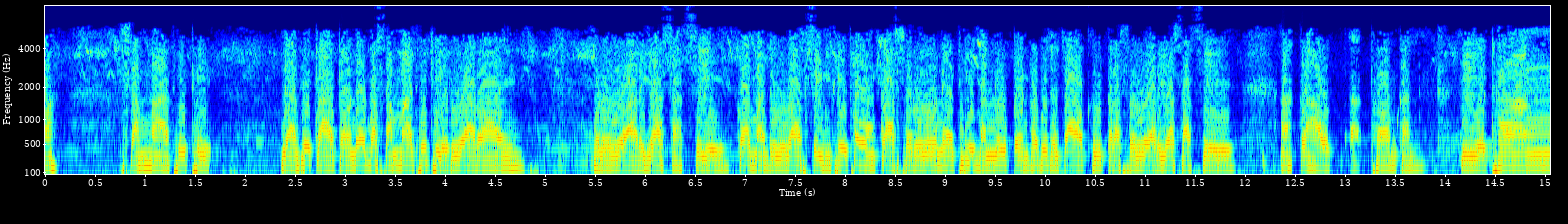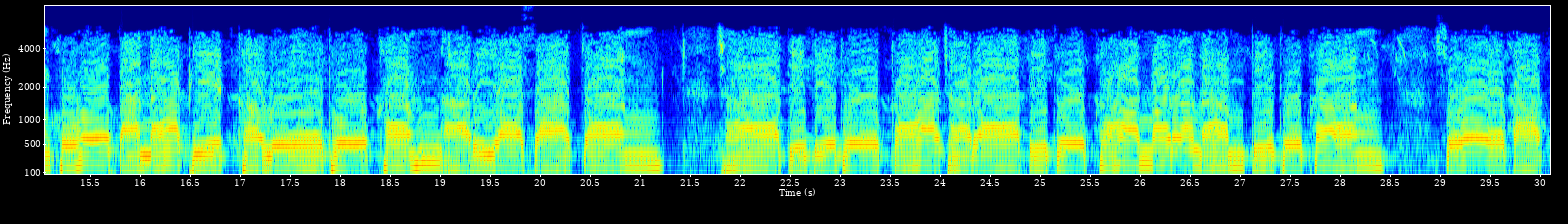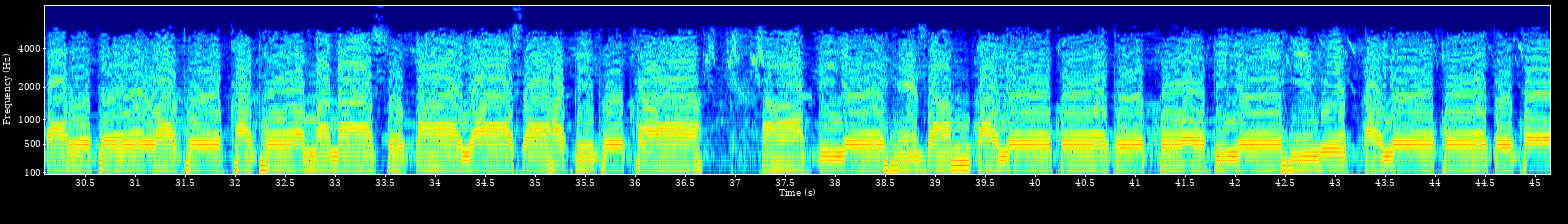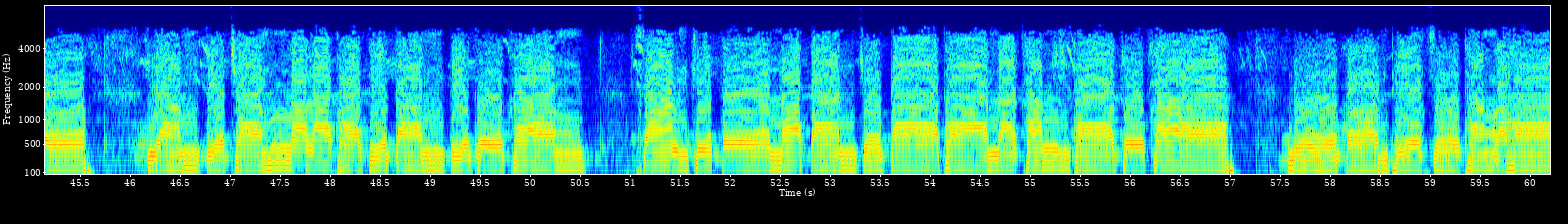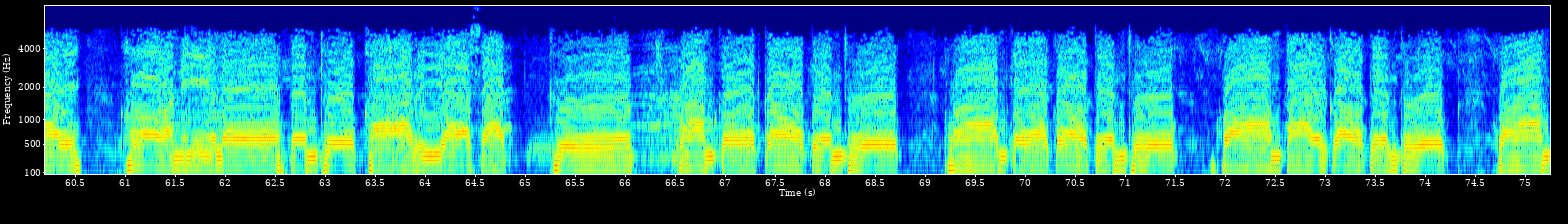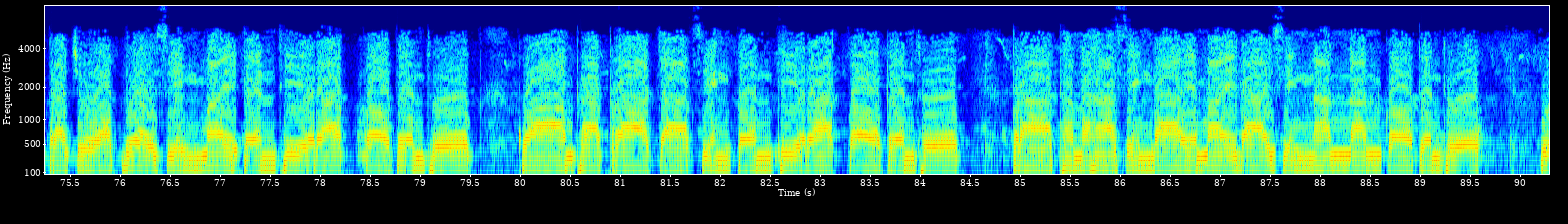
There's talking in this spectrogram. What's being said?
สัมมาทิฏฐิ อย่างที่กล่าวตอนแรกว่าสัมมาทิฏฐิรู้อะไร รู้อริยสัจสี่ก็มาดูว่าสิ่งที่พระองค์ตรัสรู้เนี่ยที่บรรลุเป็นพระพุทธเจ้าคือตรัสรู้อริยสัจสี่กล่าวพร้อมกันอีทางโคปานาภิกขเวทุกขังอริยสัจจังชาติปิทุกขาชาราปิทุกขามรณะปิทุกขัง โสกาปริเทวทุกขโทมนาสุปายาสาปิทุขาอาปิเยหิสัมปโยโคทุโคปิเยหิวิตโยโคทุโคยัมเปียชังนาลาภาติตัมปิทุขังสังคิเตนะปัญจุปาทานาคันธาทุขา ดูก่อนภิกษุทั้งหลาย ข้อนี้แลเป็นทุกขาอริยสัจคือ ความเกิดก็เป็นทุกข์ ความแก่ก็เป็นทุกข์ ความตายก็เป็นทุกข์ ความประจวบด้วยสิ่งไม่เป็นที่รักก็เป็นทุกข์ ความพลาดพลาดจากสิ่งเป็นที่รักก็เป็นทุกข์ ปรารถนาสิ่งใดไม่ได้สิ่งนั้นนั่นก็เป็นทุกข์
